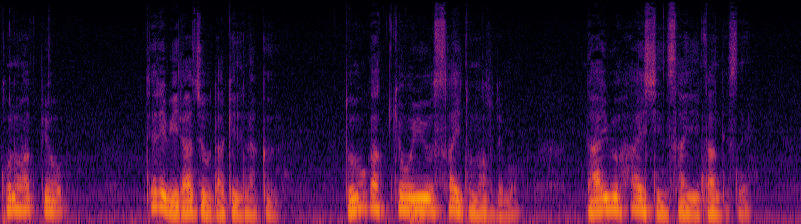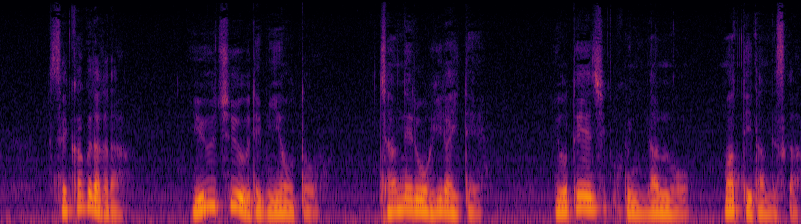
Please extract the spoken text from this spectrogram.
この発表テレビラジオだけでなく動画共有サイトなどでもライブ配信されていたんですね。せっかくだから YouTube で見ようとチャンネルを開いて予定時刻になるのを待っていたんですが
